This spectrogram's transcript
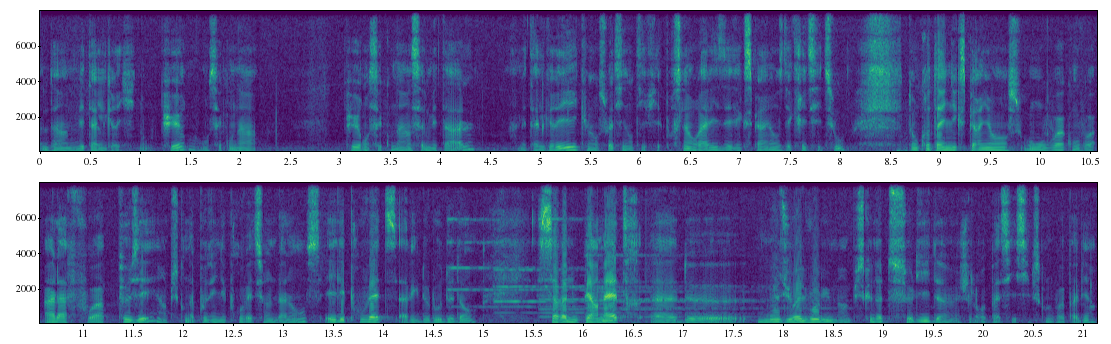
d'un métal gris. Donc pur, on sait qu'on a pur, on sait qu'on a un seul métal, un métal gris que l'on souhaite identifier. Pour cela on réalise des expériences décrites ci-dessous. Donc quand on a une expérience où on voit qu'on voit à la fois peser, hein, puisqu'on a posé une éprouvette sur une balance, et l'éprouvette avec de l'eau dedans, ça va nous permettre euh, de mesurer le volume, hein, puisque notre solide, je vais le repasser ici parce qu'on ne le voit pas bien,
